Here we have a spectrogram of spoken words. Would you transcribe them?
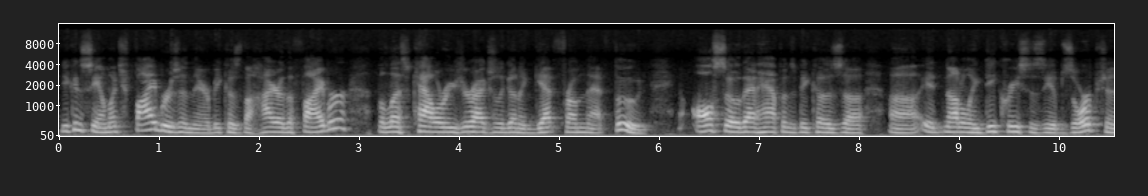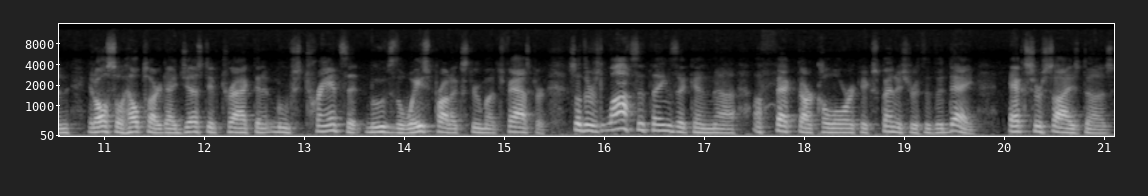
you can see how much fiber is in there because the higher the fiber, the less calories you're actually going to get from that food. Also, that happens because uh, uh, it not only decreases the absorption, it also helps our digestive tract and it moves transit, moves the waste products through much faster. So there's lots of things that can uh, affect our caloric expenditure through the day. Exercise does,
